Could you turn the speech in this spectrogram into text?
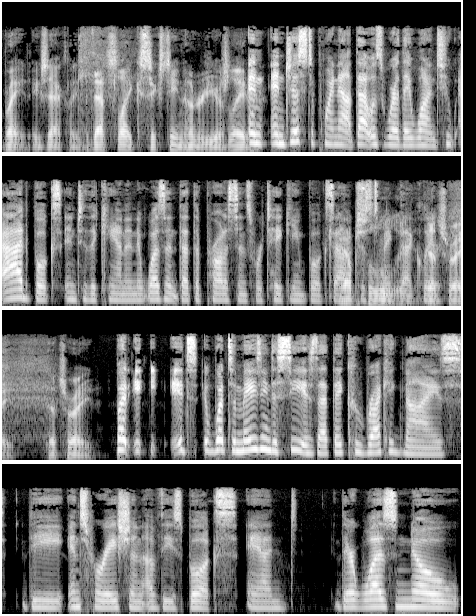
right, exactly. But that's like sixteen hundred years later. And and just to point out, that was where they wanted to add books into the canon. It wasn't that the Protestants were taking books out. Absolutely, just to make that clear. That's right. That's right. But it, it's what's amazing to see is that they could recognize the inspiration of these books, and there was no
